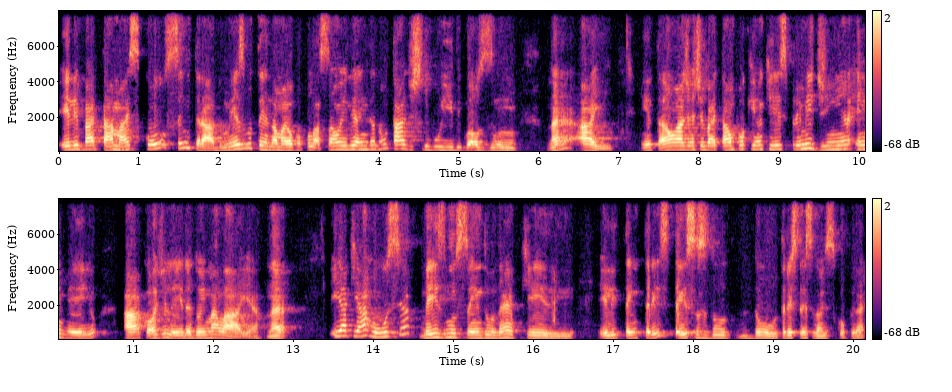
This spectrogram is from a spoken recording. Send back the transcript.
ele vai estar mais concentrado, mesmo tendo a maior população, ele ainda não está distribuído igualzinho, né? Aí. Então, a gente vai estar um pouquinho aqui espremidinha em meio à cordilheira do Himalaia, né? E aqui a Rússia, mesmo sendo, né, porque ele tem três terços do, do três terços, não, desculpe, né?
